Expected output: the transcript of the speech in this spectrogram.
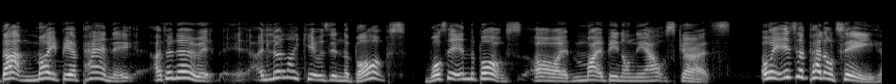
that might be a pen. It, I don't know. It, it, it looked like it was in the box. Was it in the box? Oh, it might have been on the outskirts. Oh, it is a penalty.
